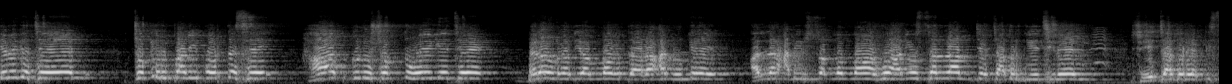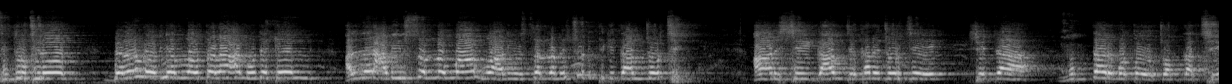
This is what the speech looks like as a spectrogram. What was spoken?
গেলে গেছেন, চোখের পানি পড়তেছে, হাতগুলো শক্ত হয়ে গেছে। বেলাল রাদিয়াল্লাহু তাআলা আনহুকে আল্লাহর হাবিব সাল্লাল্লাহু আলাইহি ওয়াসাল্লাম যে চাদর দিয়েছিলেন, সেই চাদরে একটি ছিদ্র ছিল। বেলাল রাদিয়াল্লাহু তাআলা আনহু দেখেন, আল্লাহর হাবিব সাল্লাল্লাহু আলাইহি ওয়াসাল্লামের শরীর থেকে গাম ঝরছে। আর সেই গাম যেখানে জ্বরছে সেটা মুক্তার মতো চমকাচ্ছে।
